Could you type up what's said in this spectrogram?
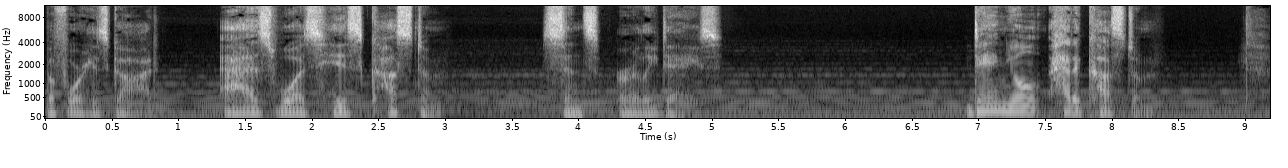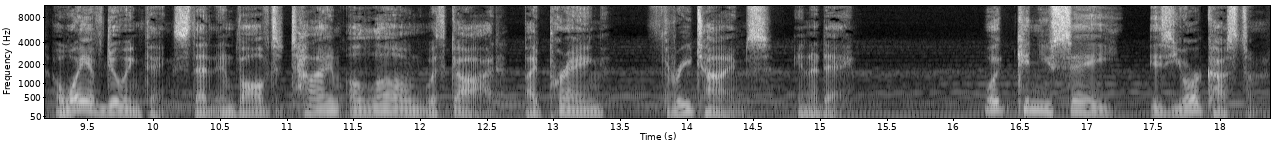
before his God, as was his custom since early days. Daniel had a custom, a way of doing things that involved time alone with God by praying three times in a day. What can you say is your custom?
